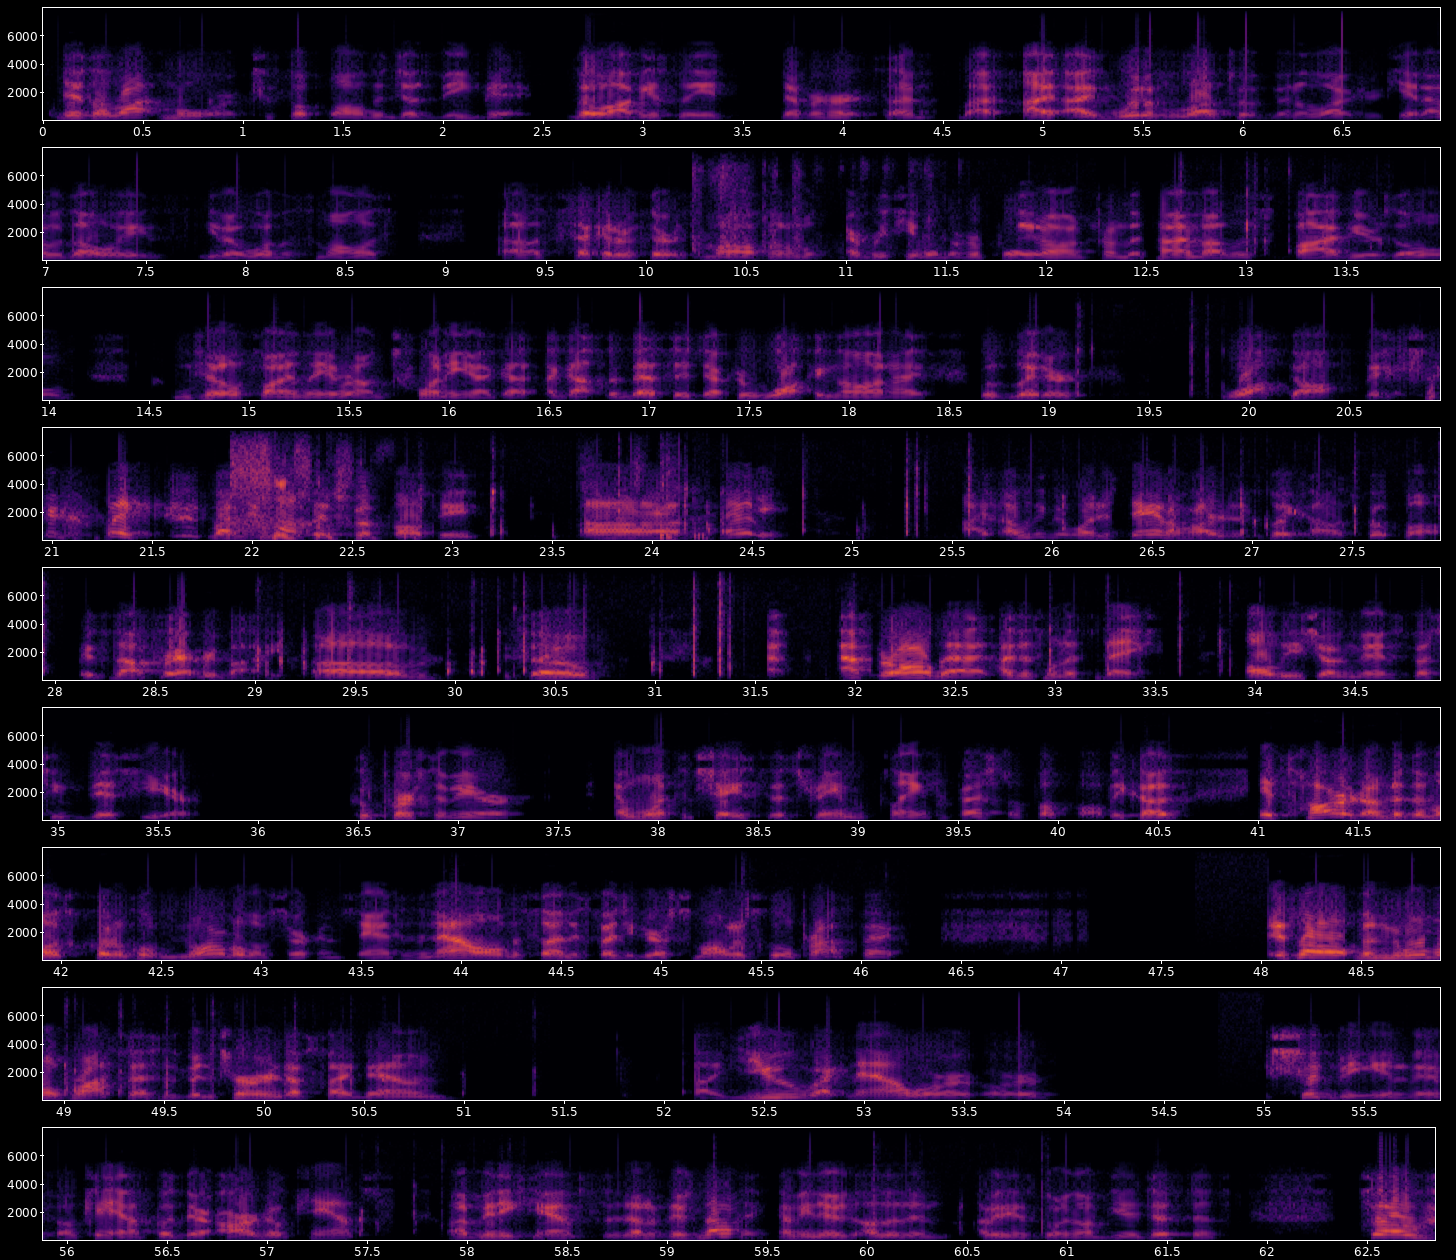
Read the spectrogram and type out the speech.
there's a lot more to football than just being big, though obviously it never hurts. I, I, I would have loved to have been a larger kid. I was always, you know, one of the smallest uh, second or third smallest on almost every team I've ever played on from the time I was five years old until finally around 20. I got I got the message after walking on. I was later walked off basically my college football team. Uh, hey, I, I don't even understand how hard it is to play college football. It's not for everybody. Um, so after all that, I just want to thank all these young men, especially this year, who persevere and want to chase this dream of playing professional football because it's hard under the most quote unquote normal of circumstances. And now all of a sudden, especially if you're a smaller school prospect, it's all the normal process has been turned upside down. Uh, you right now, or or should be in an NFL camp, but there are no camps, uh, mini camps. There's nothing. I mean, there's other than everything that's going on via distance. So,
